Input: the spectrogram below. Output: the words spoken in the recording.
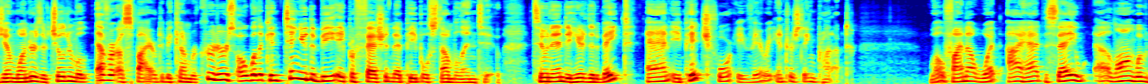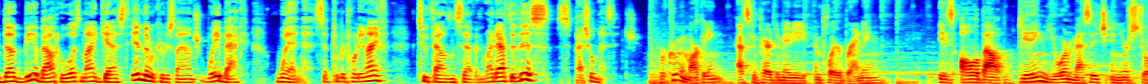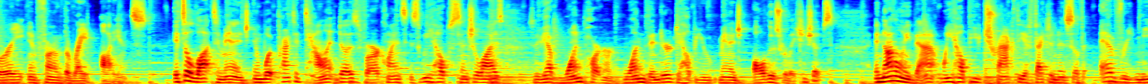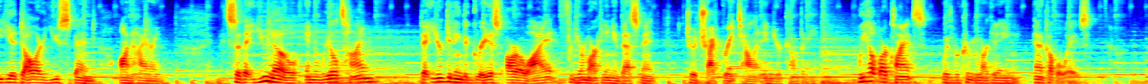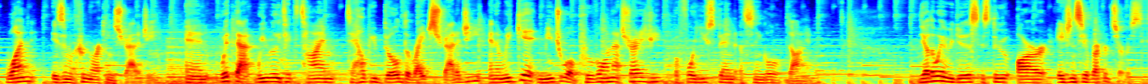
Jim wonders if children will ever aspire to become recruiters or will it continue to be a profession that people stumble into. Tune in to hear the debate and a pitch for a very interesting product. Well, find out what I had to say along with Doug Beabout, who was my guest in the Recruiters Lounge way back when, September 29th, 2007, right after this special message. Recruitment marketing, as compared to maybe employer branding, is all about getting your message and your story in front of the right audience. It's a lot to manage, and what Proactive Talent does for our clients is we help centralize so you have one partner, one vendor to help you manage all those relationships. And not only that, we help you track the effectiveness of every media dollar you spend on hiring so that you know in real time that you're getting the greatest ROI for your marketing investment to attract great talent into your company. We help our clients with recruitment marketing in a couple ways. One is in recruitment marketing strategy. And with that, we really take the time to help you build the right strategy, and then we get mutual approval on that strategy before you spend a single dime. The other way we do this is through our agency of record service.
